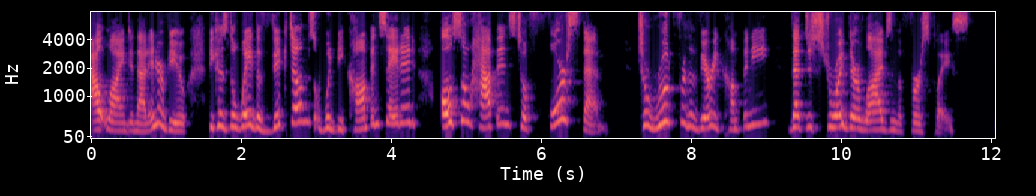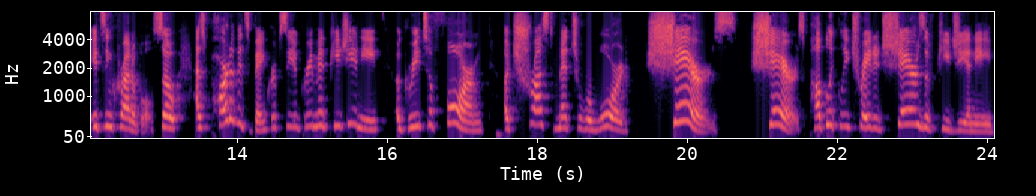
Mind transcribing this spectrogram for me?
outlined in that interview, because the way the victims would be compensated also happens to force them to root for the very company that destroyed their lives in the first place. It's incredible. So, as part of its bankruptcy agreement, PG&E agreed to form a trust meant to reward shares shares publicly traded shares of pg&e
